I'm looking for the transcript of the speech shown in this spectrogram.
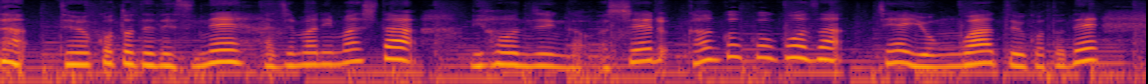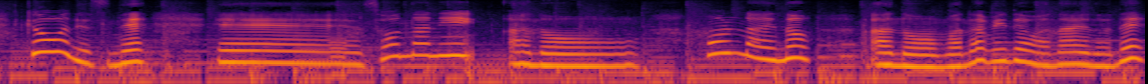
さあということでですね始まりました。日本人が教える韓国語講座チェ・ヨンワということで今日はですね、えー、そんなにあのー、本来のあのー、学びではないので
